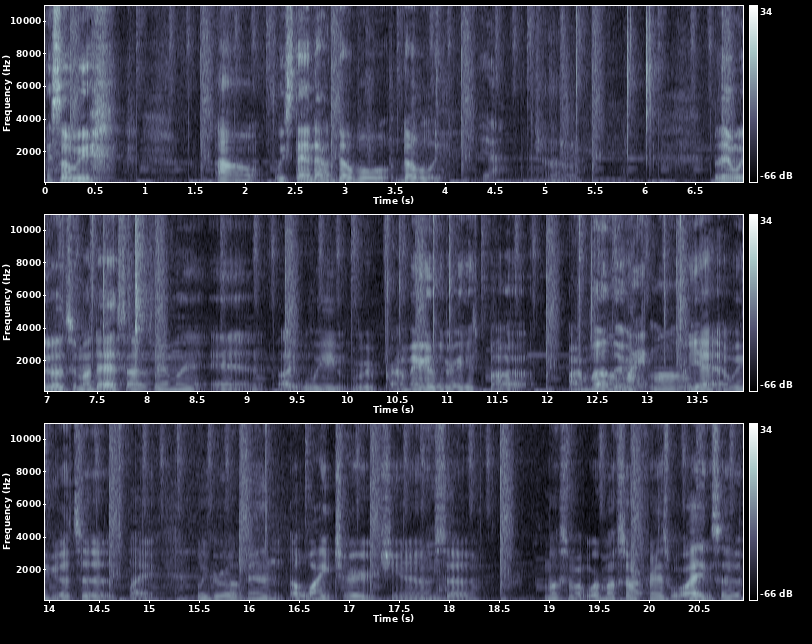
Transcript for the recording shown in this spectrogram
And so we, um, we stand out double, doubly. Yeah. Um, but then we go to my dad's side of the family, and like we were primarily raised by our mother. A white mom. Yeah, we go to like we grew up in a white church, you know. Yeah. So most of our, where most of our friends were white, so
